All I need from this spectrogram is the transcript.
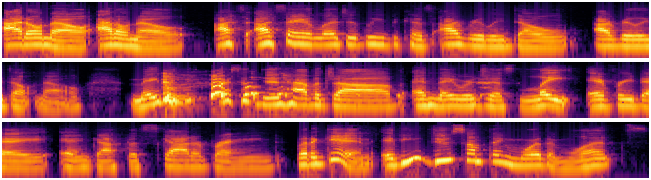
I don't know. I don't know. I, I say allegedly because I really don't. I really don't know. Maybe this person did have a job and they were just late every day and got the scatterbrained. But again, if you do something more than once,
